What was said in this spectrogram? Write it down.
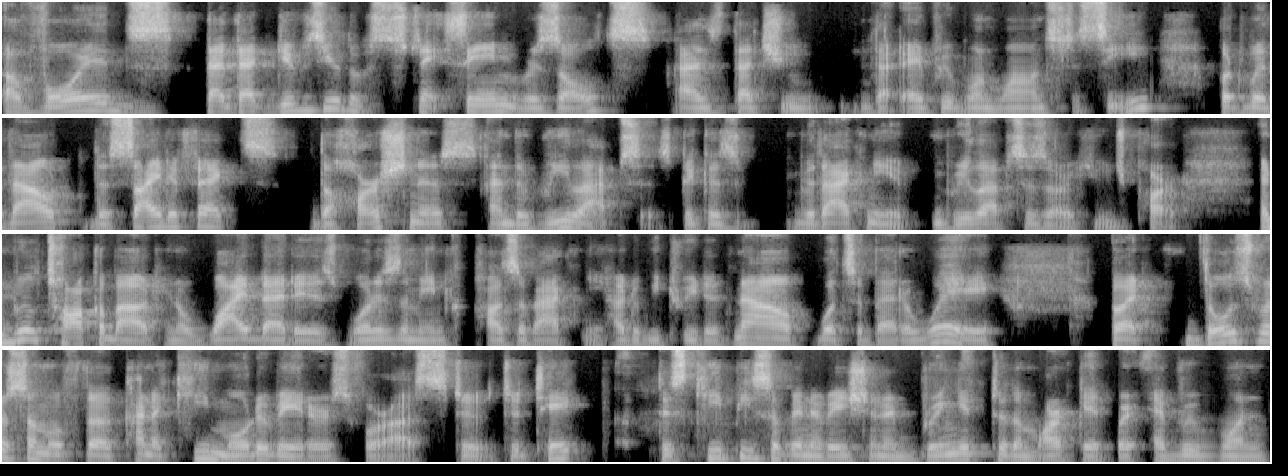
avoids that that gives you the same results as that you that everyone wants to see but without the side effects the harshness and the relapses because with acne relapses are a huge part. And we'll talk about you know why that is what is the main cause of acne how do we treat it now what's a better way but those were some of the kind of key motivators for us to to take this key piece of innovation and bring it to the market where everyone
